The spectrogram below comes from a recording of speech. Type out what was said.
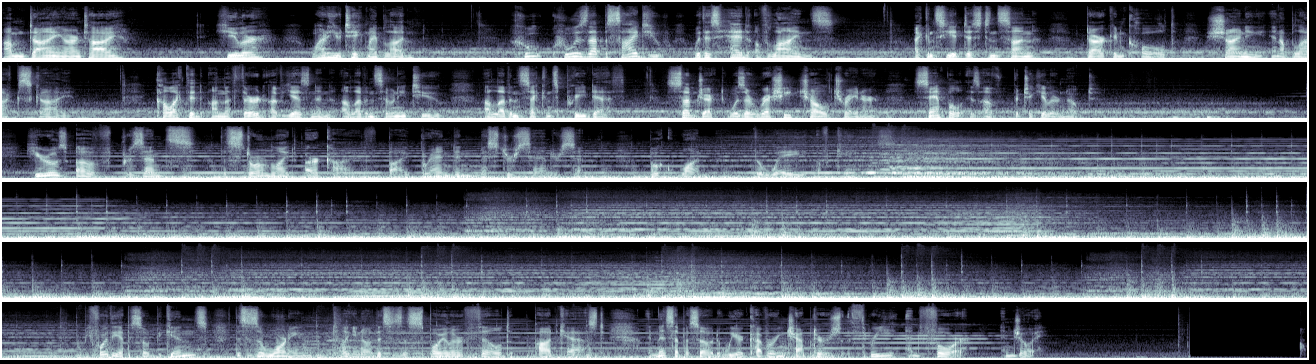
I'm dying, aren't I? Healer, why do you take my blood? Who who is that beside you with his head of lines? I can see a distant sun, dark and cold, shining in a black sky. Collected on the 3rd of Jesnan, 1172, 11 seconds pre death. Subject was a Reshi Chull trainer. Sample is of particular note. Heroes of presents The Stormlight Archive by Brandon Mr. Sanderson. Book 1 The Way of Kings. The episode begins, this is a warning to let you know this is a spoiler filled podcast. In this episode, we are covering chapters 3 and 4. Enjoy.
